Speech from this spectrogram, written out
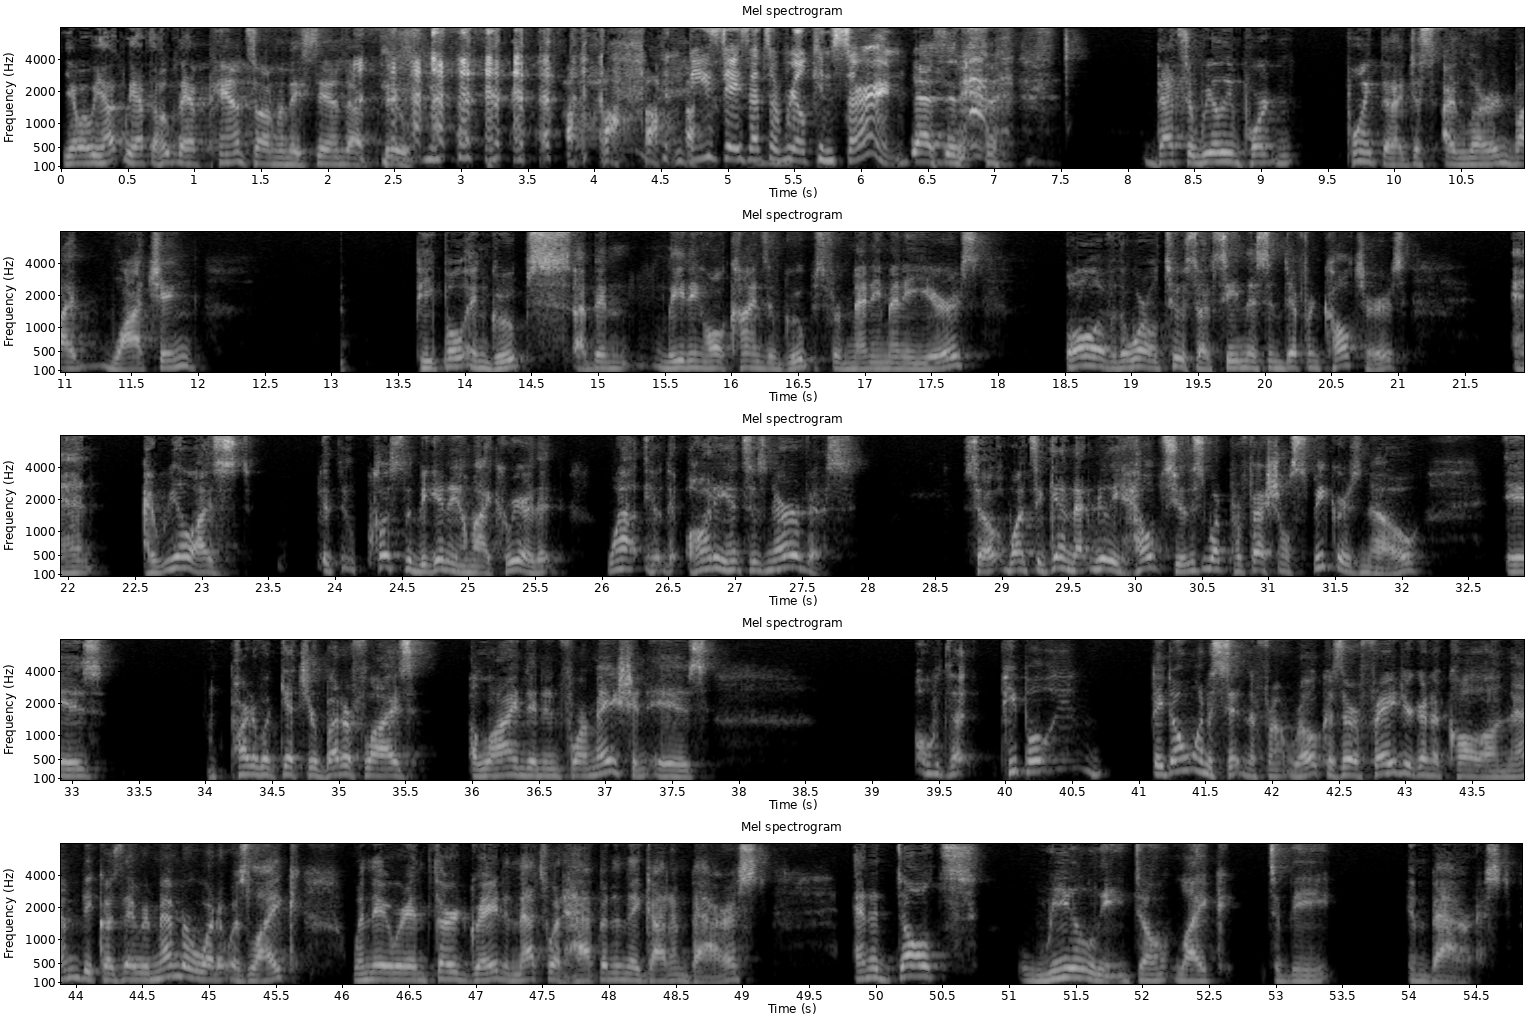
Yeah, well, we have, we have to hope they have pants on when they stand up, too. These days, that's a real concern. Yes, it, that's a really important point that I just I learned by watching people in groups. I've been leading all kinds of groups for many many years, all over the world too. So I've seen this in different cultures, and I realized close to the beginning of my career that well, you know, the audience is nervous. So once again, that really helps you. This is what professional speakers know is part of what gets your butterflies aligned in information is oh, the people, they don't want to sit in the front row because they're afraid you're going to call on them because they remember what it was like when they were in third grade and that's what happened and they got embarrassed. And adults really don't like to be embarrassed.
